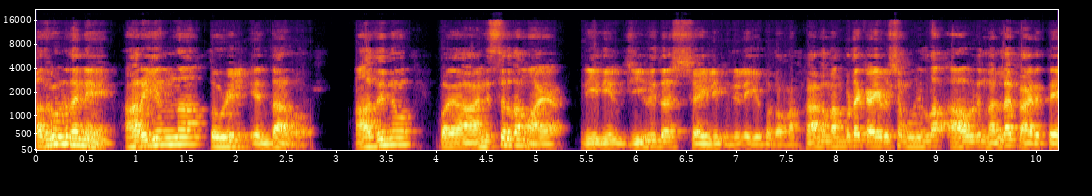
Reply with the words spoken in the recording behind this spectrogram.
അതുകൊണ്ട് തന്നെ അറിയുന്ന തൊഴിൽ എന്താണോ അതിനു അനുസൃതമായ രീതിയിൽ ജീവിത ശൈലി മുന്നിലേക്ക് കൊണ്ടുപോകണം. കാരണം നമ്മുടെ കൈവശമുള്ള ആ ഒരു നല്ല കാര്യത്തെ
